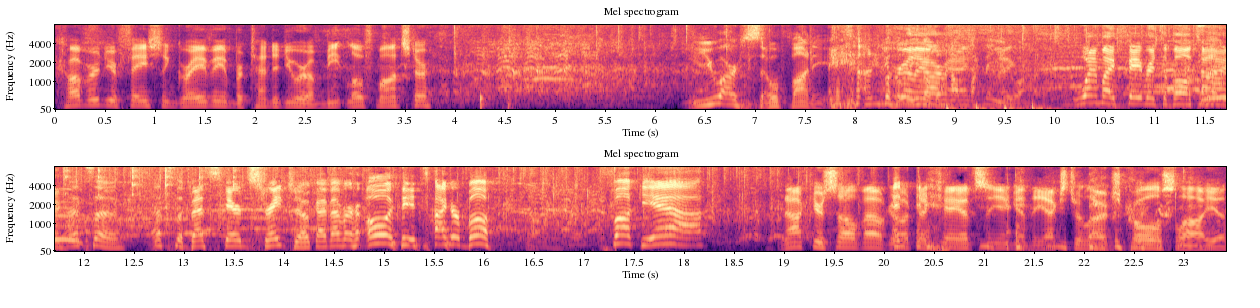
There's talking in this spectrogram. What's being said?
covered your face in gravy, and pretended you were a meatloaf monster? You are so funny. It's unbelievable really are, how man. funny you are. One of my favorites of all time. That's a that's the best scared straight joke I've ever heard. Oh, the entire book. Fuck yeah. Knock yourself out. Go And- out to KFC and get the extra large coleslaw. You.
